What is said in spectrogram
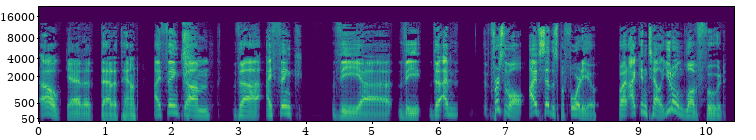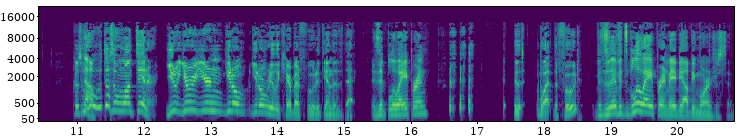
oh get it out of town. I think um the I think the uh the the I'm first of all I've said this before to you, but I can tell you don't love food because No. who, who doesn't want dinner? You you're you're you don't you don't really care about food at the end of the day. Is it Blue Apron? Is- What the food? If it's, if it's Blue Apron, maybe I'll be more interested.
